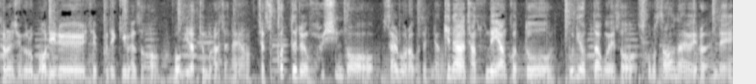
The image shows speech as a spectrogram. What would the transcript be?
저런 식으로 머리를 이제 부대끼면서 먹이 다툼을 하잖아요. 자 수컷들은 훨씬 더 쌀벌하거든요. 특히나 장수풍뎅이 암컷도 뿔이 없다고 해서 서로 싸우나요? 이러는데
